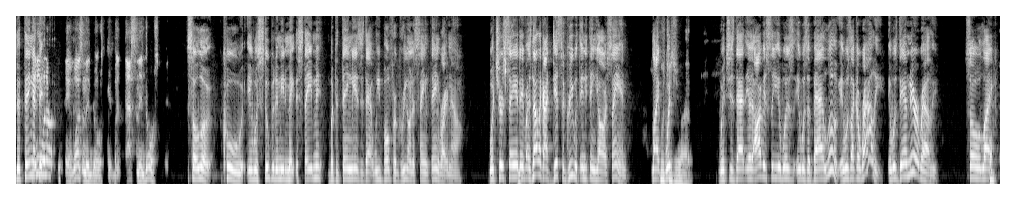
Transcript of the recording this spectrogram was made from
The thing anyone else could say it was an endorsement, but that's an endorsement. So look, cool. It was stupid of me to make the statement, but the thing is, is that we both agree on the same thing right now. What you're saying, Dave, it's not like I disagree with anything y'all are saying. Like which, which is, which is that it, obviously it was it was a bad look. It was like a rally. It was damn near a rally. So like okay.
